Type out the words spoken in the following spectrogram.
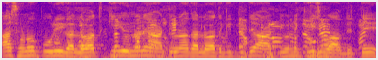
ਆ ਸੁਣੋ ਪੂਰੀ ਗੱਲਬਾਤ। ਕੀ ਉਹਨਾਂ ਨੇ ਆਰਟੀਓ ਨਾਲ ਗੱਲਬਾਤ ਕੀਤੀ ਤੇ ਆਰਟੀਓ ਨੇ ਕੀ ਜਵਾਬ ਦਿੱਤੇ?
